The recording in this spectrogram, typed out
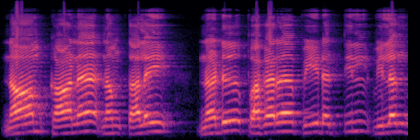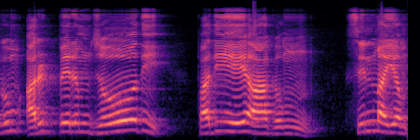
நாம் காண நம் தலை நடு பகர பீடத்தில் விளங்கும் அருட்பெரும் ஜோதி பதியே ஆகும். சின்மயம்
